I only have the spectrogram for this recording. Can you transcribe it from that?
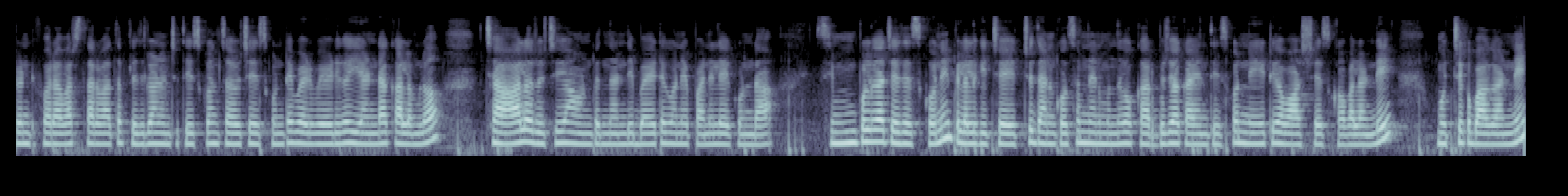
ట్వంటీ ఫోర్ అవర్స్ తర్వాత ఫ్రిడ్జ్లో నుంచి తీసుకొని సర్వ్ చేసుకుంటే వేడి వేడిగా ఈ ఎండాకాలంలో చాలా రుచిగా ఉంటుందండి. బయట కొనే పని లేకుండా సింపుల్గా చేసేసుకొని పిల్లలకి ఇచ్చేయచ్చు. దానికోసం నేను ముందుగా ఒక కర్బూజా కాయని తీసుకొని నీట్గా వాష్ చేసుకోవాలండి. ముచ్చక భాగాన్ని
